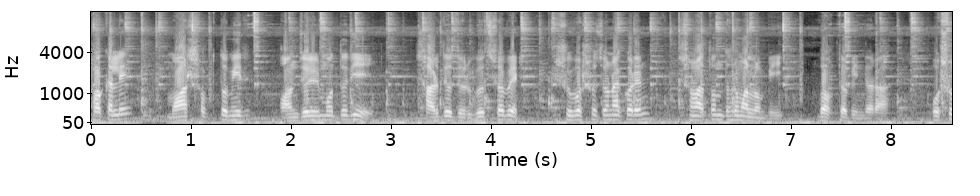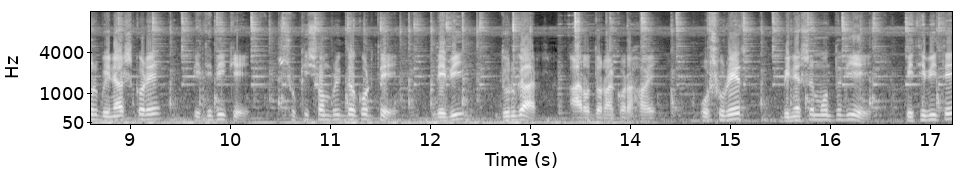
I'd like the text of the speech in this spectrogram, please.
সকালে মহাসপ্তমীর অঞ্জলির মধ্য দিয়ে শারদীয় দুর্গোৎসবের শুভ সূচনা করেন সনাতন ধর্মাবলম্বী ভক্তবৃন্দরা। অসুর বিনাশ করে পৃথিবীকে সুখী সমৃদ্ধ করতে দেবী দুর্গার আরাধনা করা হয়। অসুরের বিনাশের মধ্য দিয়ে পৃথিবীতে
